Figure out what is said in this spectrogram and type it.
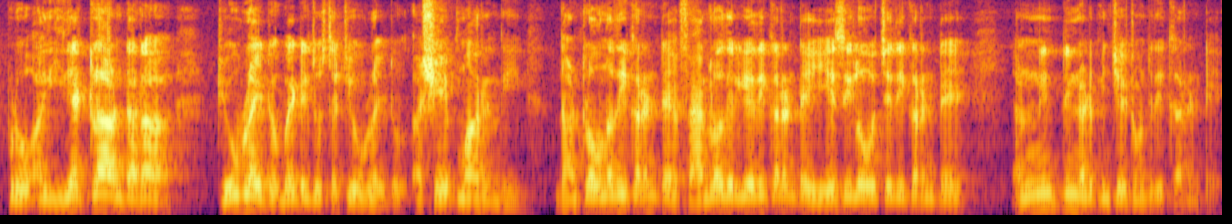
ఇప్పుడు అది ఇది ఎట్లా అంటారా? ట్యూబ్ లైట్ చూస్తే ట్యూబ్ లైట్ ఆ షేప్ మారింది. దాంట్లో ఉన్నది కరెంటే ఫ్యాన్లో తిరిగేది కరెంటే ఏసీలో వచ్చేది కరెంటే అన్నింటినీ నడిపించేటువంటిది కరెంటే.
